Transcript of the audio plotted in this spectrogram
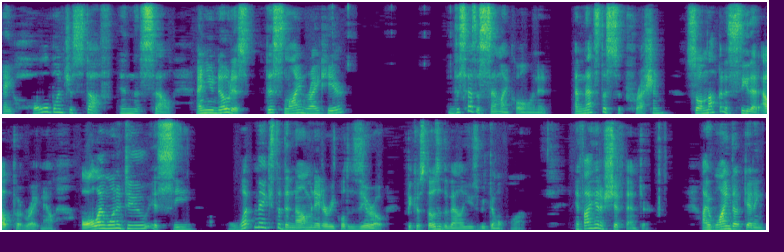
a whole bunch of stuff in the cell. And you notice this line right here, this has a semicolon in it, and that's the suppression. So I'm not going to see that output right now. All I want to do is see what makes the denominator equal to zero, because those are the values we don't want. If I hit a shift enter, I wind up getting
